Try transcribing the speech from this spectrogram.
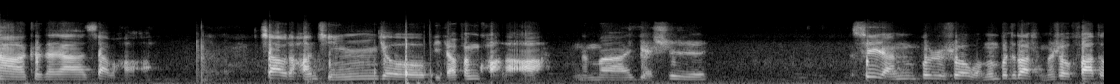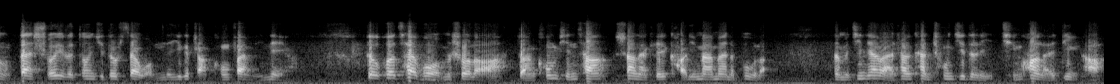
啊，各位大家下午好啊！下午的行情就比较疯狂了啊。那么也是，虽然不是说我们不知道什么时候发动，但所有的东西都是在我们的一个掌控范围内啊。豆粕菜粕我们说了啊，短空平仓上来可以考虑慢慢的布了。那么今天晚上看冲击的情况来定啊。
